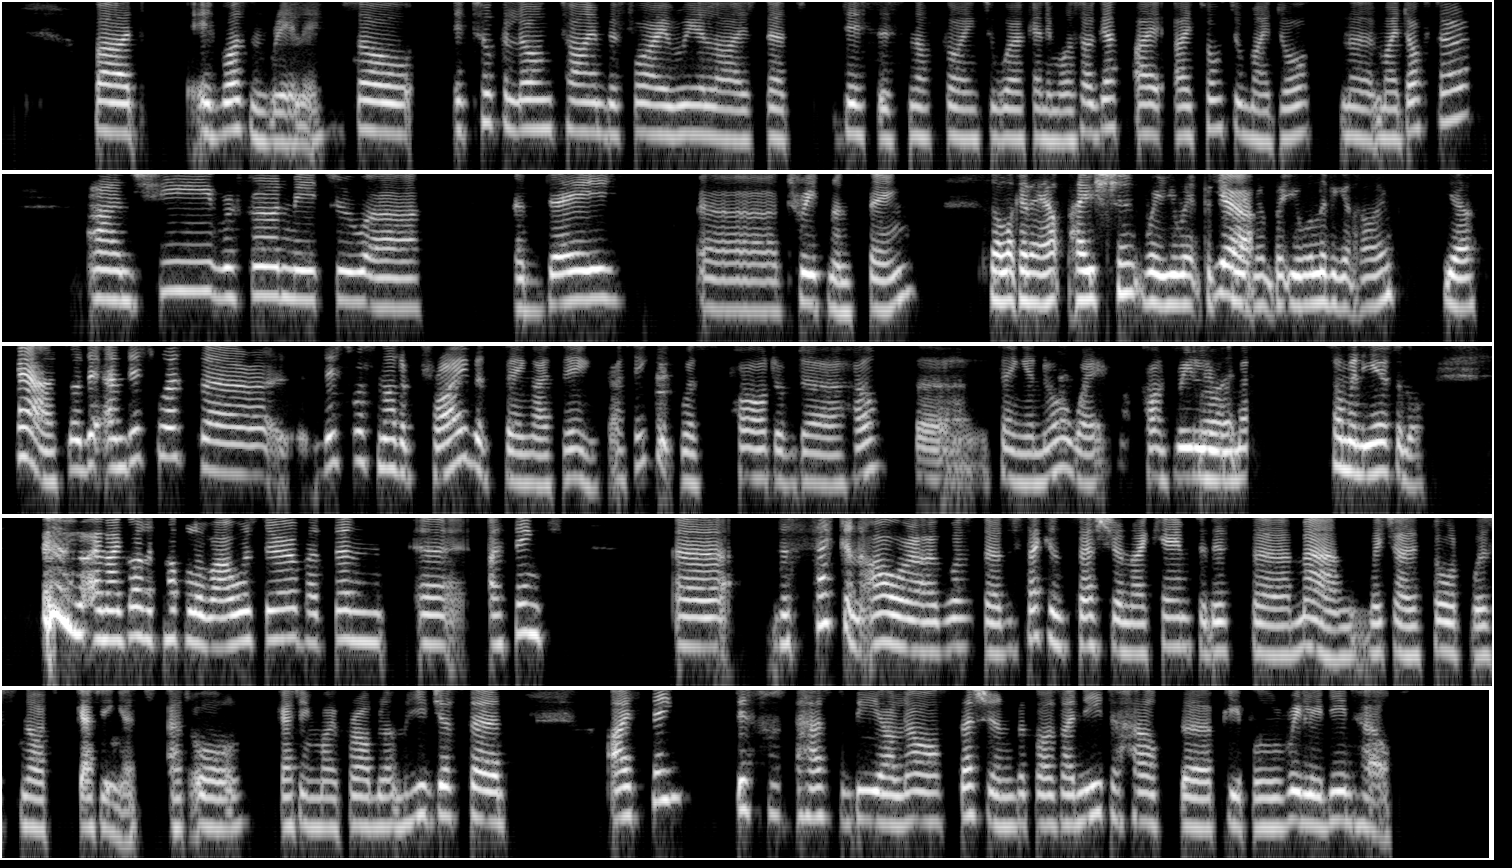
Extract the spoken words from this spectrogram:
but it wasn't really. So it took a long time before I realized that this is not going to work anymore. So I got I, I talked to my daughter, my doctor, and she referred me to uh, a day uh, treatment thing. So like an outpatient where you went for Yeah. treatment, but you were living at home. Yeah. Yeah. So the, and this was uh, this was not a private thing. I think I think it was part of the health uh, thing in Norway. I can't really Right. remember. So many years ago, and I got a couple of hours there. But then uh, I think uh, the second hour I was there, the second session, I came to this uh, man, which I thought was not getting it at all, getting my problem. He just said, "I think." This has to be our last session because I need to help the people who really need help.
